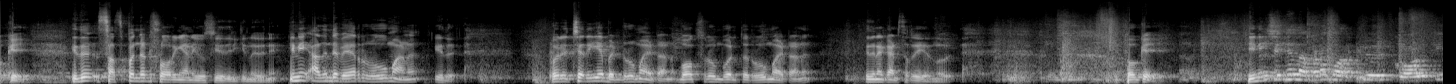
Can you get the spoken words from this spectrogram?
ഓക്കെ ഇത് സസ്പെൻഡഡ് ഫ്ലോറിംഗ് ആണ് യൂസ് ചെയ്തിരിക്കുന്നത് ഇതിന്. ഇനി അതിന്റെ വേറെ റൂമാണ് ഇത്. ഒരു ചെറിയ ബെഡ്റൂമായിട്ടാണ് ബോക്സ് റൂം പോലത്തെ റൂമായിട്ടാണ് ഇതിനെ കൺസിഡർ ചെയ്യുന്നത്. ഓക്കെ ഇനി നമ്മുടെ വർക്കിൽ ഒരു ക്വാളിറ്റിയിൽ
